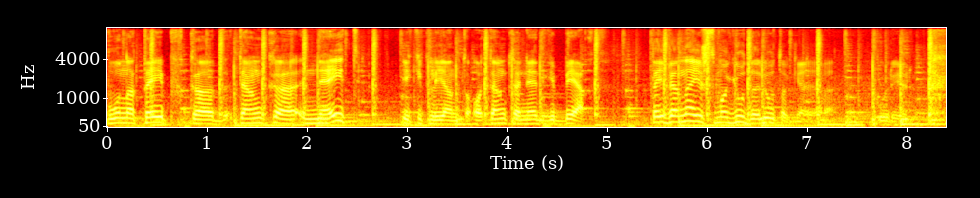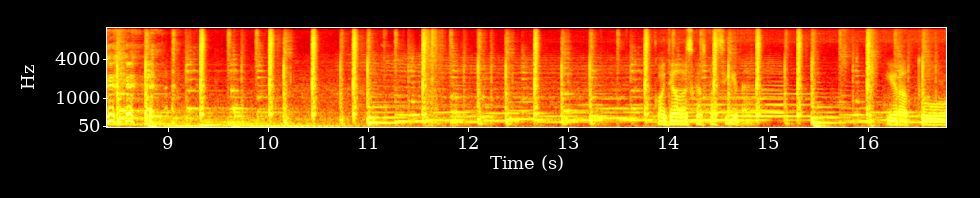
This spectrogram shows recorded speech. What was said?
Būna taip, kad tenka neiti iki kliento, o tenka netgi bėgti. Tai viena iš smagių dalių tokia yra kurjerių. Kodėl viskas pasikeitė? Yra tų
